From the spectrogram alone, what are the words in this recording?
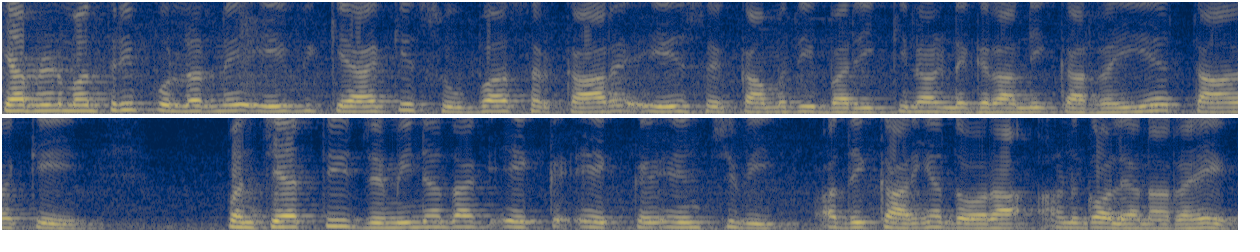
ਕੈਬਨਿਟ ਮੰਤਰੀ ਭੁੱਲਰ ਨੇ ਇਹ ਵੀ ਕਿਹਾ ਕਿ ਸੂਬਾ ਸਰਕਾਰ ਇਸ ਕੰਮ ਦੀ ਬਾਰੀਕੀ ਨਾਲ ਨਿਗਰਾਨੀ ਕਰ ਰਹੀ ਹੈ ਤਾਂ ਕਿ ਪੰਚਾਇਤੀ ਜ਼ਮੀਨਾਂ ਦਾ ਇੱਕ ਇੱਕ ਇੰਚ ਵੀ ਅਧਿਕਾਰੀਆਂ ਦੁਆਰਾ ਅਣਗੌਲਿਆ ਨਾ ਰਹੇ।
